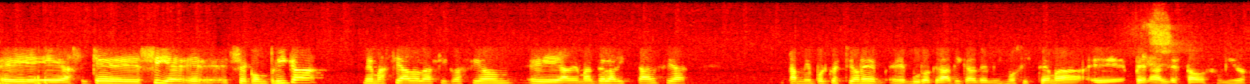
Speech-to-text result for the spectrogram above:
Eh, así que sí, eh, eh, se complica demasiado la situación, eh, además de la distancia, también por cuestiones eh, burocráticas del mismo sistema eh, penal de Estados Unidos.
